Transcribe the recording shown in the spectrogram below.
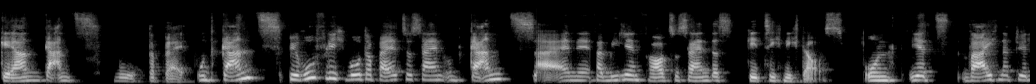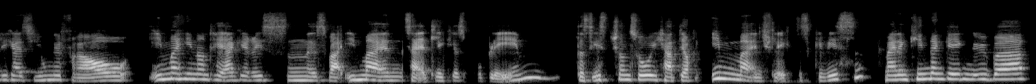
gern ganz wo dabei. Und ganz beruflich wo dabei zu sein und ganz eine Familienfrau zu sein, das geht sich nicht aus. Und jetzt war ich natürlich als junge Frau immer hin und her gerissen. Es war immer ein zeitliches Problem. Das ist schon so. Ich hatte auch immer ein schlechtes Gewissen meinen Kindern gegenüber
